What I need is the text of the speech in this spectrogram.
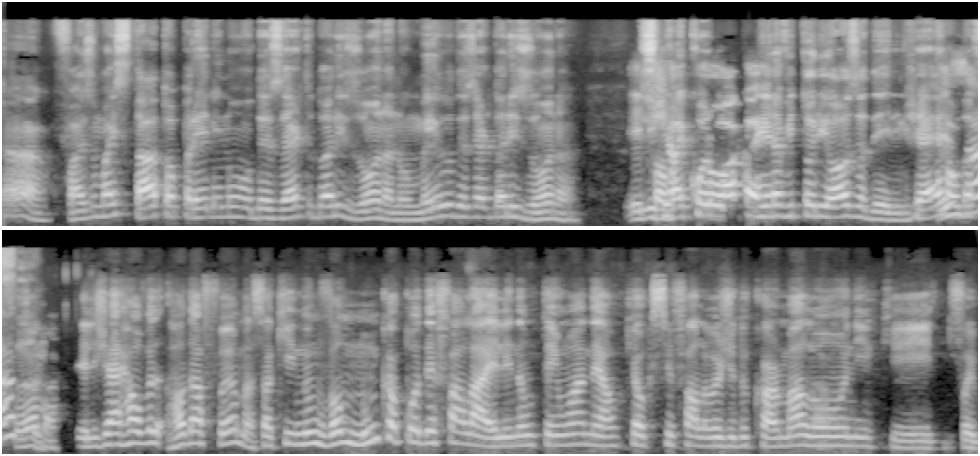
Ah, faz uma estátua para ele no deserto do Arizona, no meio do deserto do Arizona. Ele só já... vai coroar a carreira vitoriosa dele. Ele já é Exato. Hall da Fama. Ele já é Hall da Fama, só que não vão nunca poder falar. Ele não tem um anel, que é o que se fala hoje do Karl Malone, que foi,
